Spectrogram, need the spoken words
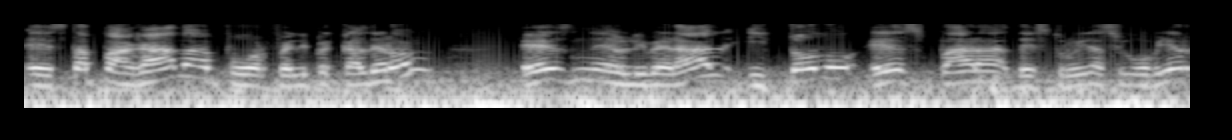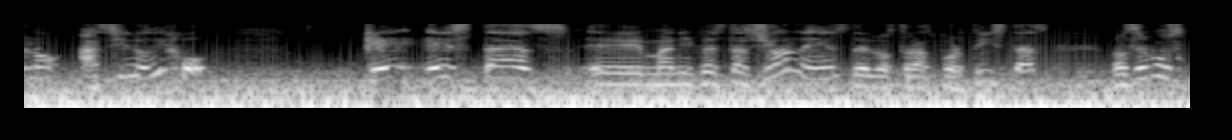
está pagada por Felipe Calderón, es neoliberal y todo es para destruir a su gobierno, así lo dijo. que estas eh, manifestaciones de los transportistas nos hemos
